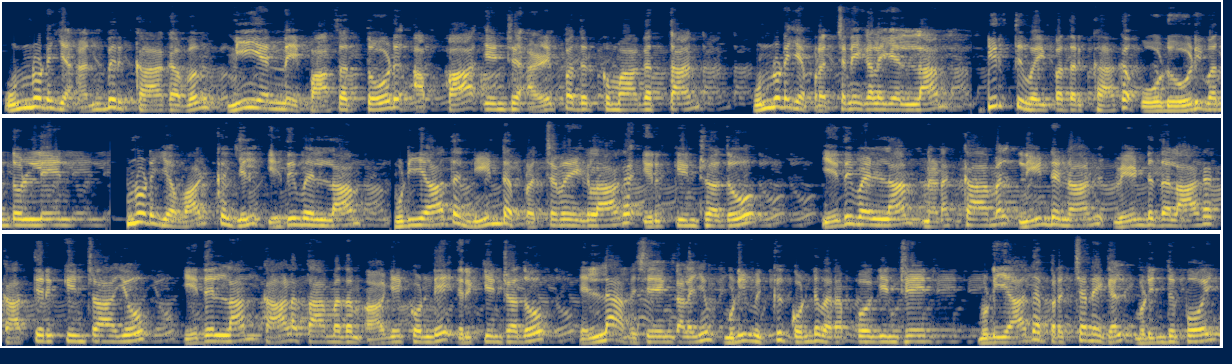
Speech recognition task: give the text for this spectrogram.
உன்னுடைய அன்பிற்காகவும் நீ என்னை பாசத்தோடு அப்பா என்று அழைப்பதற்குமாகத்தான் உன்னுடைய பிரச்சனைகளை எல்லாம் தீர்த்து வைப்பதற்காக ஓடோடி வந்துள்ளேன். உன்னுடைய வாழ்க்கையில் எதுவெல்லாம் முடியாத நீண்ட பிரச்சனைகளாக இருக்கின்றதோ எதுவெல்லாம் நடக்காமல் நீண்ட நாள் வேண்டுதலாக காத்திருக்கின்றாயோ எதெல்லாம் காலதாமதம் ஆகிக் கொண்டே இருக்கின்றதோ எல்லா விஷயங்களையும் முடிவுக்கு கொண்டு வரப்போகின்றேன். முடியாத பிரச்சனைகள் முடிந்து போய்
